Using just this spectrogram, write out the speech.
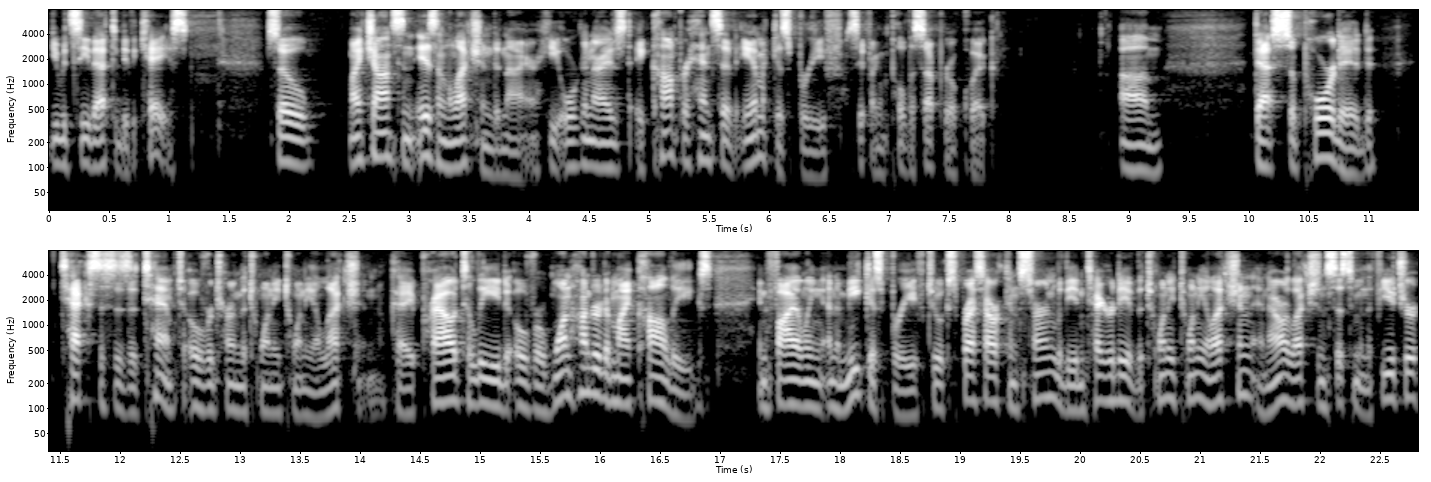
you would see that to be the case. So Mike Johnson is an election denier. He organized a comprehensive amicus brief. See if I can pull this up real quick. Um, that supported Texas's attempt to overturn the 2020 election. Okay, proud to lead over 100 of my colleagues in filing an amicus brief to express our concern with the integrity of the 2020 election and our election system in the future.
